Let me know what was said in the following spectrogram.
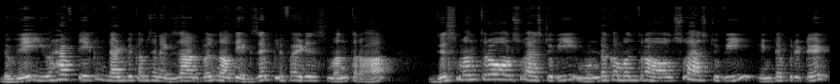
The way you have taken that becomes an example. Now the exemplified is mantra. This mantra also has to be, Mundaka mantra also has to be interpreted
